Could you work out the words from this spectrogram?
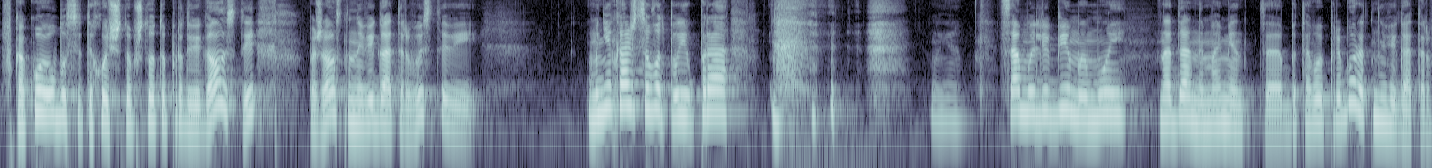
В какой области ты хочешь, чтобы что-то продвигалось? Ты, пожалуйста, навигатор выстави. Мне кажется, вот про... Самый любимый мой на данный момент э, бытовой прибор – это навигатор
